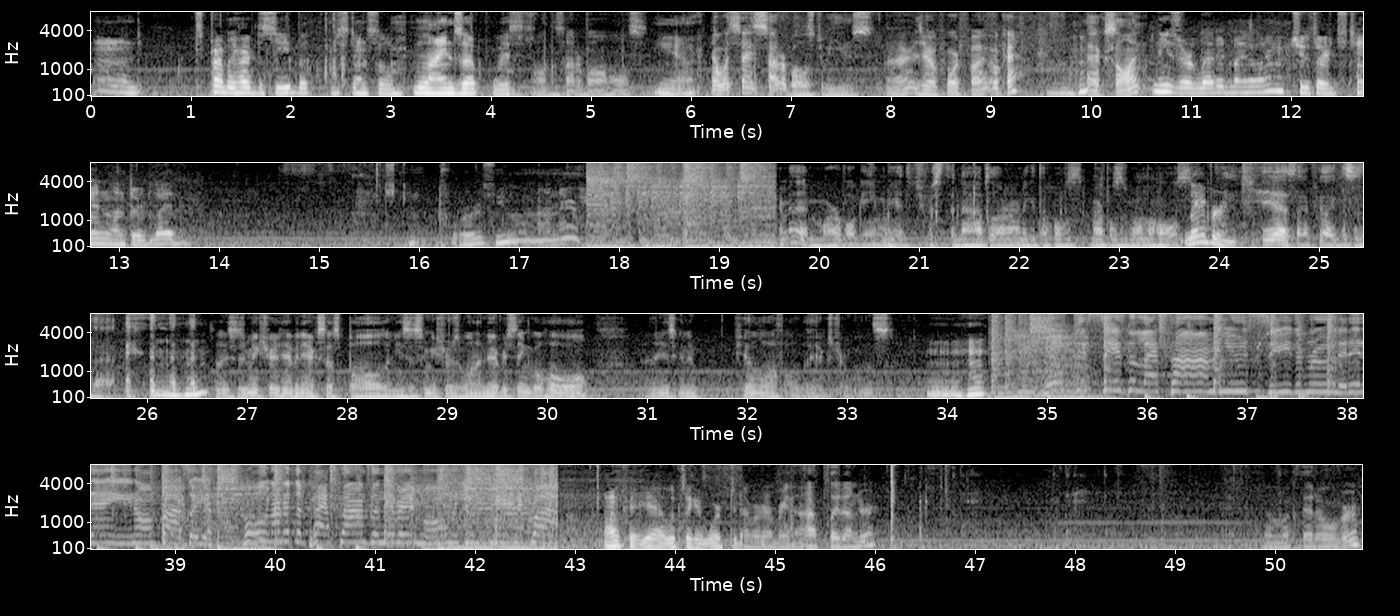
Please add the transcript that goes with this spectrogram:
And it's probably hard to see, but the stencil lines up with all the solder ball holes. Yeah. Now, what size solder balls do we use? All right, zero four five. Okay. Mm -hmm. Excellent. These are leaded, by the way. Two thirds tin, one third lead. Just gonna pour a few of them on there. Remember that marble game where you had to twist the knobs all around to get the holes, marbles to go in the holes? Labyrinth. Yes, I feel like this is that. Mm -hmm. so this is make sure it have any excess balls, and he's just to make sure there's one in every single hole, and then he's going to peel off all the extra ones. Mm-hmm. Okay, yeah, it looks like it worked it. Then we're going to bring the hot plate under. And look that over.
